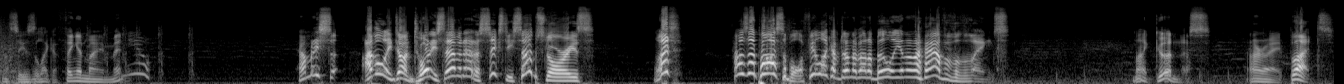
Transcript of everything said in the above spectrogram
Let's see, is it like a thing in my menu? How many I've only done 27 out of 60 sub-stories. What? How's that possible? I feel like I've done about a billion and a half of the things. My goodness. All right, but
